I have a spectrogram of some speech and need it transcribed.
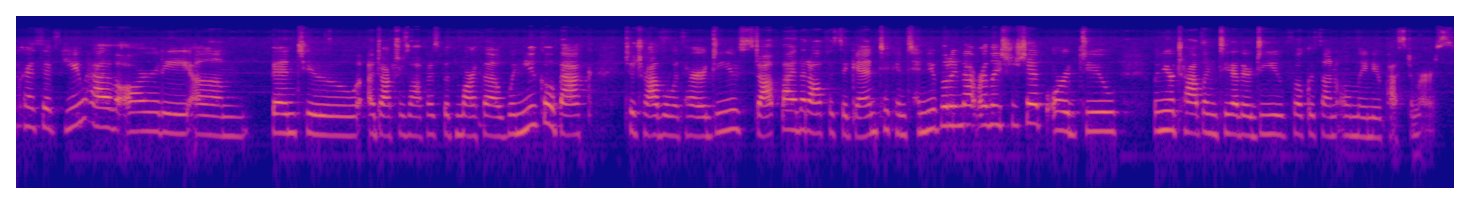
Chris, if you have already um, been to a doctor's office with Martha, when you go back to travel with her, do you stop by that office again to continue building that relationship, or do when you're traveling together, do you focus on only new customers?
